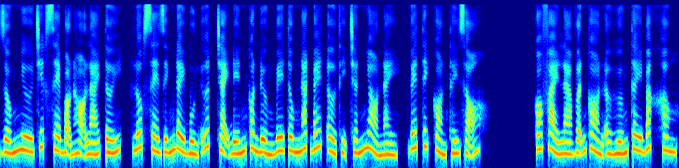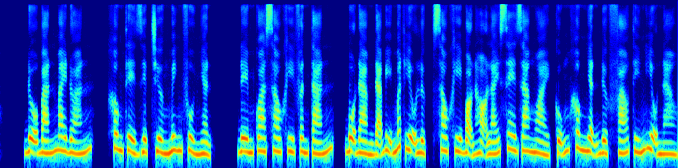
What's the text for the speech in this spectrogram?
Giống như chiếc xe bọn họ lái tới, lốp xe dính đầy bùn ướt chạy đến con đường bê tông nát bét ở thị trấn nhỏ này, vết tích còn thấy rõ. Có phải là vẫn còn ở hướng Tây Bắc không? Độ bán mai đoán, không thể Diệp Trường Minh phủ nhận. Đêm qua sau khi phân tán, bộ đàm đã bị mất hiệu lực sau khi bọn họ lái xe ra ngoài cũng không nhận được pháo tín hiệu nào.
